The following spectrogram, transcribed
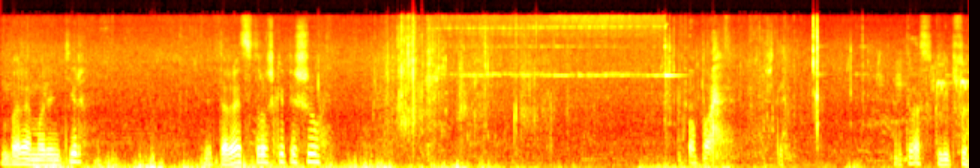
беремо орієнтір. Вітерець трошки пішов. Опа. Якраз в кліпсу.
